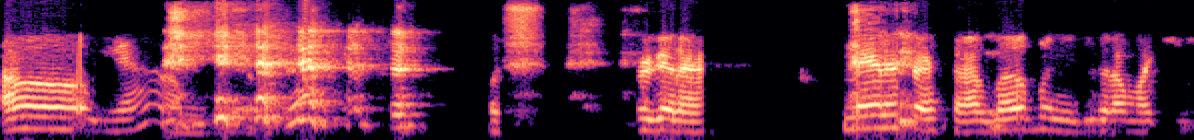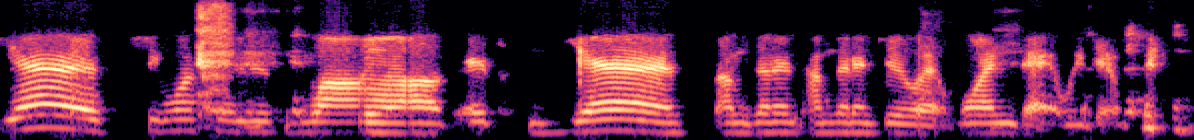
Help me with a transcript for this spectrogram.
Oh, yeah. We're going to manifest it. I love when you do that. I'm like, yes, she wants me to do this blog. It's yes, I'm gonna I'm gonna do it one day. We do.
